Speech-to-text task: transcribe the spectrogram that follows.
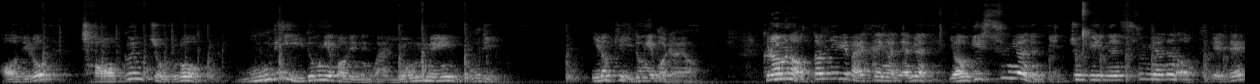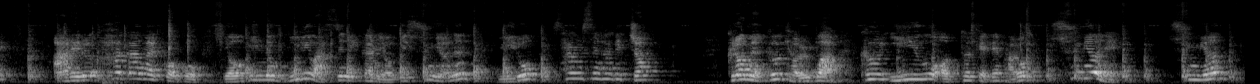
어디로 적은 쪽으로 물이 이동해 버리는 거야. 용매인 물이 이렇게 이동해 버려요. 그러면 어떤 일이 발생하냐면 여기 수면은 이쪽에 있는 수면은 어떻게 돼? 아래로 하강할 거고 여기 있는 물이 왔으니까 여기 수면은 위로 상승하겠죠. 그러면 그 결과 그 이후 어떻게 돼? 바로 수면에 수면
